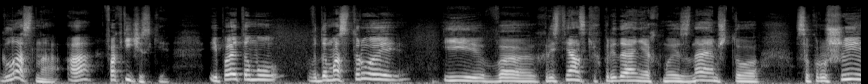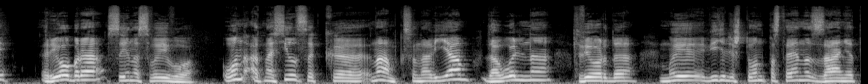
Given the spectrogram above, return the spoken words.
гласно, а фактически. И поэтому в домострое и в христианских преданиях мы знаем, что сокруши ребра сына своего. Он относился к нам, к сыновьям, довольно твердо. Мы видели, что он постоянно занят,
